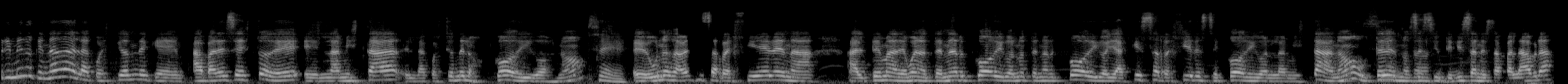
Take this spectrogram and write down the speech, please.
primero que nada, la cuestión de que aparece esto de eh, la amistad, la cuestión de los códigos, ¿no? Sí. Eh, unos a veces se refieren a, al tema de, bueno, tener código, no tener código, y a qué se refiere ese código en la amistad, ¿no? Ustedes no sé si utilizan esa palabra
